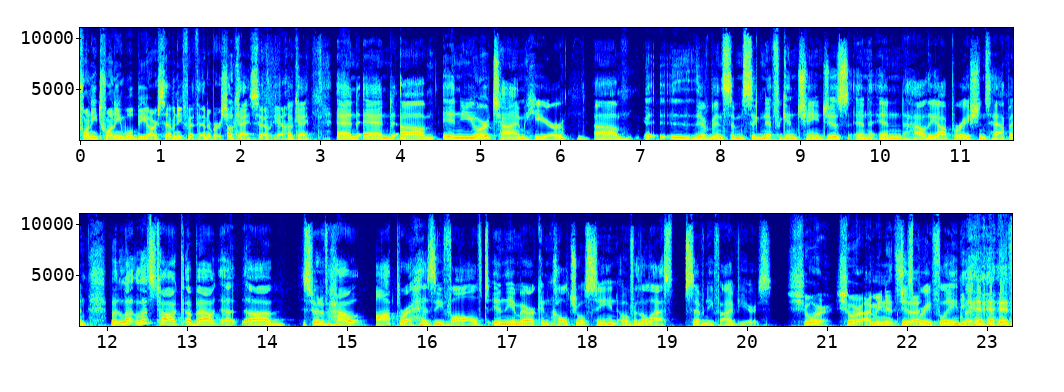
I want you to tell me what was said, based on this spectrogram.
2020 will be our 75th anniversary. Okay. So yeah. Okay. And and um, in your time here, um, there have been some significant changes in in how the operations happen. But let, us talk about. Uh, uh, sort of how opera has evolved in the American cultural scene over the last 75 years. Sure, sure. I mean, it's just uh, briefly. it's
